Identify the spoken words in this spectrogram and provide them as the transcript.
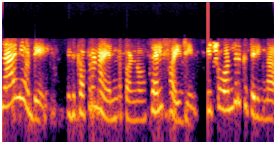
பிளான் யோர் டே இதுக்கப்புறம் நான் என்ன பண்ணணும் செல்ஃப் ஹைஜீன் இப்போ வந்திருக்கு தெரியுங்களா?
